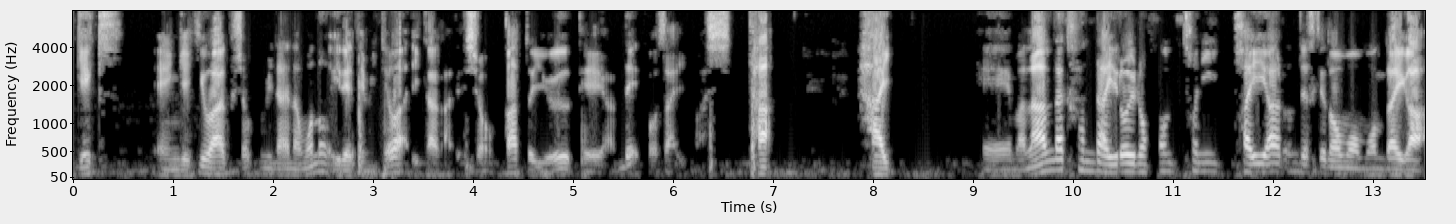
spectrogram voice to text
劇、演劇ワークショップみたいなものを入れてみてはいかがでしょうかという提案でございました。はい。えー、まあ、なんだかんだいろいろ本当にいっぱいあるんですけども、問題が。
